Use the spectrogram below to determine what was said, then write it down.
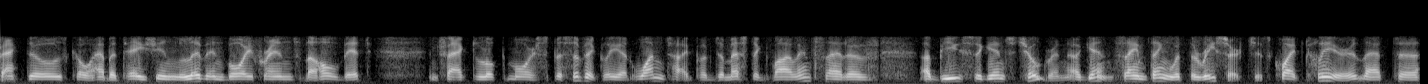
facto cohabitation, live-in boyfriends, the whole bit. In fact, look more specifically at one type of domestic violence, that of abuse against children. Again, same thing with the research. It's quite clear that, uh,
